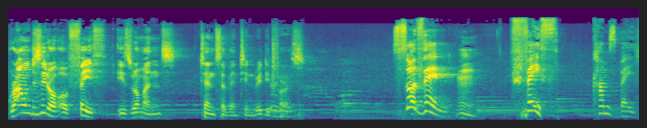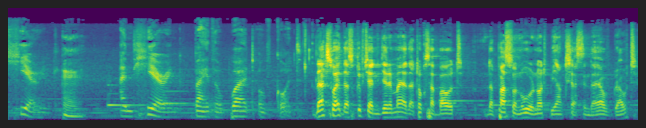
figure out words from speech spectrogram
Ground zero of faith is Romans 10 17. Read it for us. So then, Hmm. faith comes by hearing, Hmm. and hearing by the word of God. That's why the scripture in Jeremiah that talks about the person who will not be anxious in the hour of drought,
